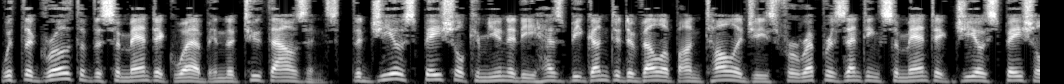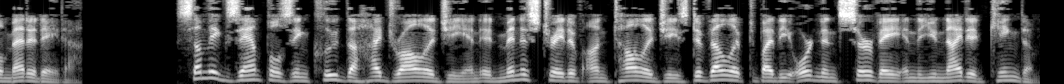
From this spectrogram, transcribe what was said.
With the growth of the semantic web in the 2000s, the geospatial community has begun to develop ontologies for representing semantic geospatial metadata. Some examples include the hydrology and administrative ontologies developed by the Ordnance Survey in the United Kingdom.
